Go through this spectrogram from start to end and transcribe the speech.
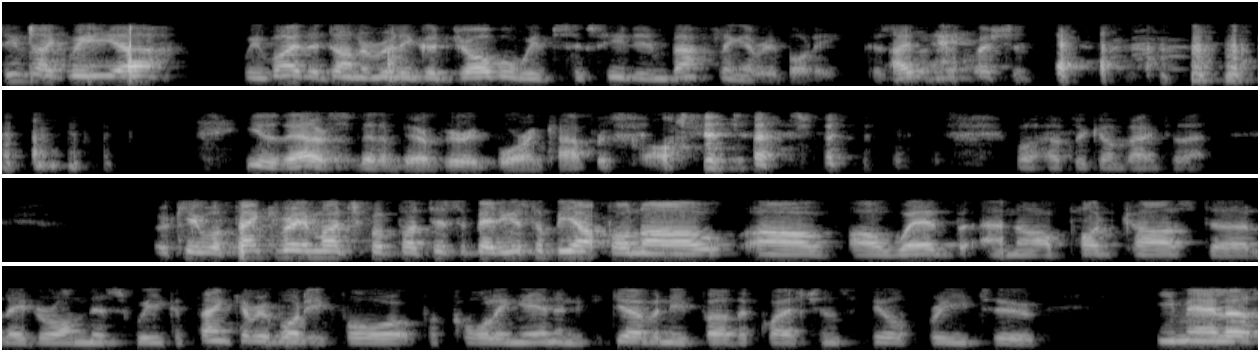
Seems like uh, we've either done a really good job or we've succeeded in baffling everybody because there's no questions. Either that or it's been a very boring conference call. We'll have to come back to that. Okay. Well, thank you very much for participating. This will be up on our our web and our podcast uh, later on this week. Thank everybody for for calling in. And if you do have any further questions, feel free to email us.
